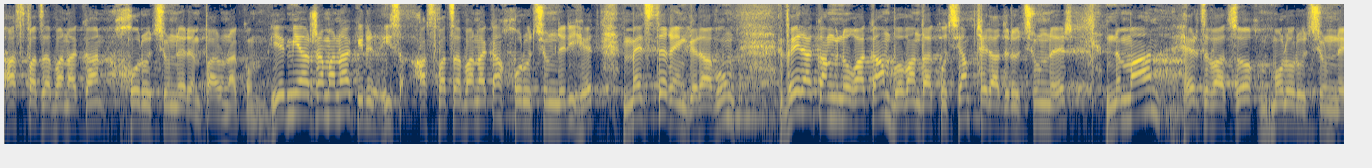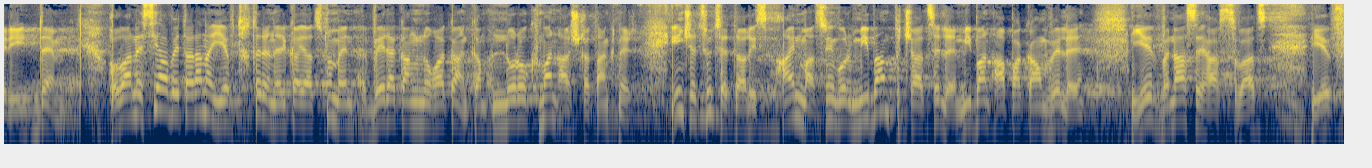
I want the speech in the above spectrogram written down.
աստվածաբանական խորություններ են պարունակում եւ միաժամանակ իր աստվածաբանական խորությունների հետ մեծտեղ են գրավում վերականգնողական բովանդակությամբ թելադրություններ նման հերձվածող մոլորությունների դեմ։ Հովանեսի ավետարանը եւ թղթերը ներկայացնում են վերականգնողական կամ նորոգման աշխատանքներ, ինչը ցույց է տալիս այն մասին, որ մի բան փչացել է, մի բան ապականվել է եւ վնաս է հասցված եւ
